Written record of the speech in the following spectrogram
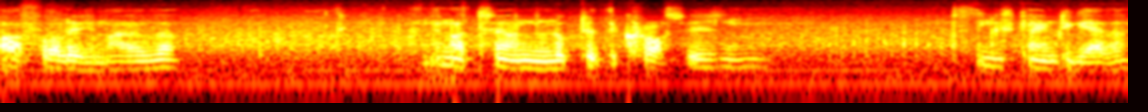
I followed him over, and then I turned and looked at the crosses, and things came together.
